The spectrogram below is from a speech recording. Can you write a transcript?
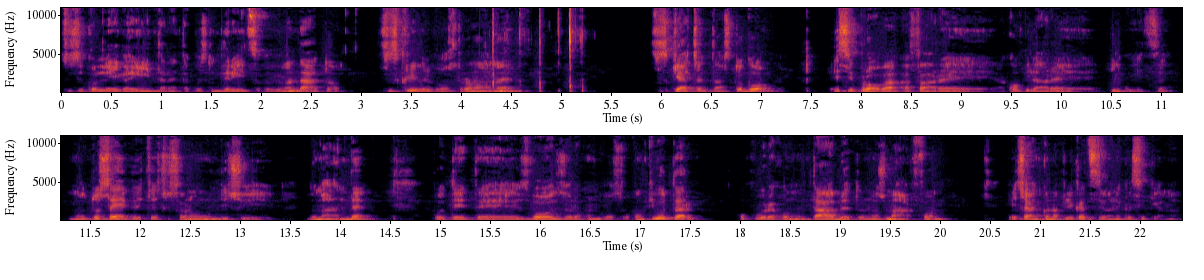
ci si collega internet a questo indirizzo che vi ho mandato, si scrive il vostro nome, si schiaccia il tasto Go e si prova a, fare, a compilare il quiz. Molto semplice, ci sono 11 domande, potete svolgerlo con il vostro computer oppure con un tablet o uno smartphone e c'è anche un'applicazione che si chiama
